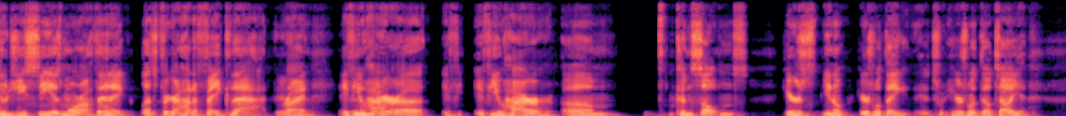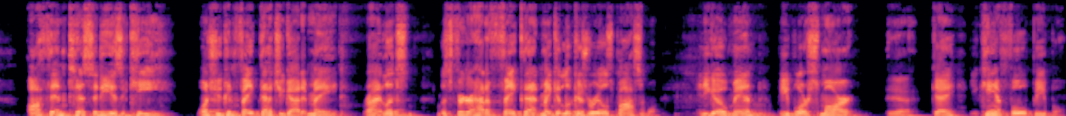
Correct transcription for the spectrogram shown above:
UGC is more authentic. Let's figure out how to fake that, right? And if you hire a if if you hire um, consultants, here's you know here's what they it's, here's what they'll tell you. Authenticity is a key. Once you can fake that, you got it made, right? Let's let's figure out how to fake that and make it look as real as possible. And you go, man, people are smart. yeah. Okay, you can't fool people.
